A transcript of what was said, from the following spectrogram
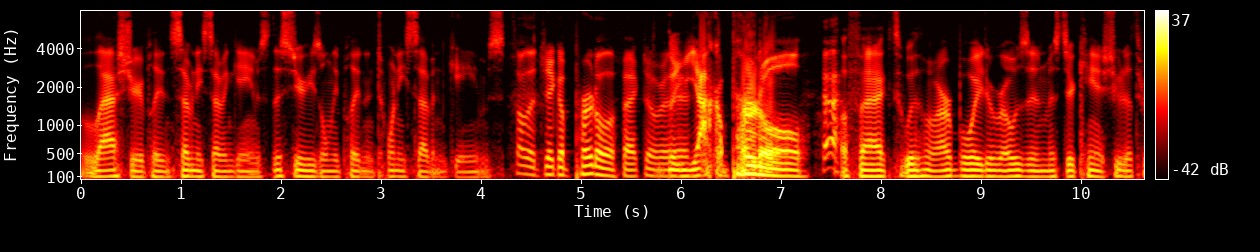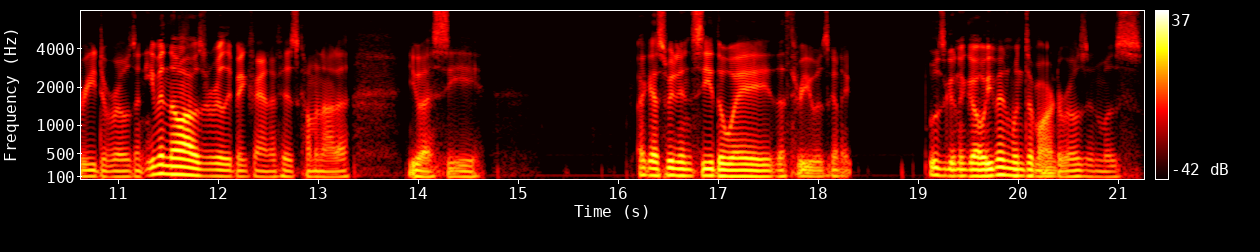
Last year he played in 77 games. This year he's only played in 27 games. Saw the Jakob Poeltl effect over The there. The Jakob Poeltl effect with our boy DeRozan, Mr. Can't Shoot a Three DeRozan. Even though I was a really big fan of his coming out of USC, I guess we didn't see the way the three was gonna was gonna go. Even when DeMar DeRozan was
